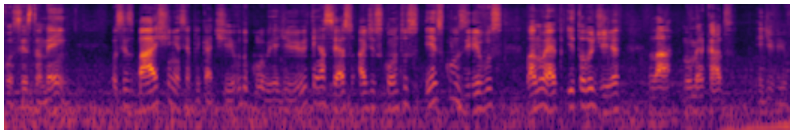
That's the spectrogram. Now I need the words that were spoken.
vocês também, vocês baixem esse aplicativo do Clube Rede Vivo e tem acesso a descontos exclusivos lá no app e todo dia lá no mercado Rede Vivo.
